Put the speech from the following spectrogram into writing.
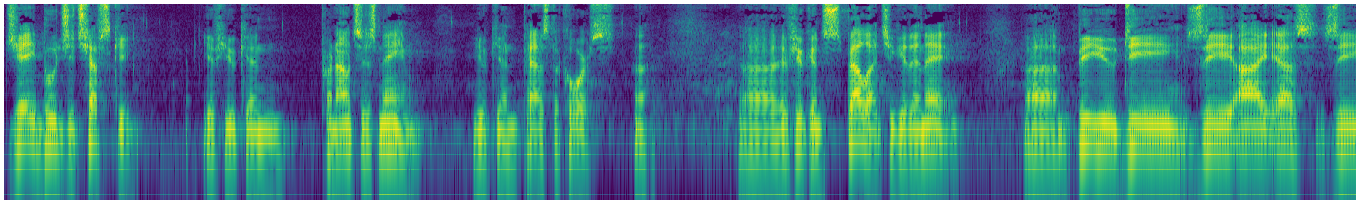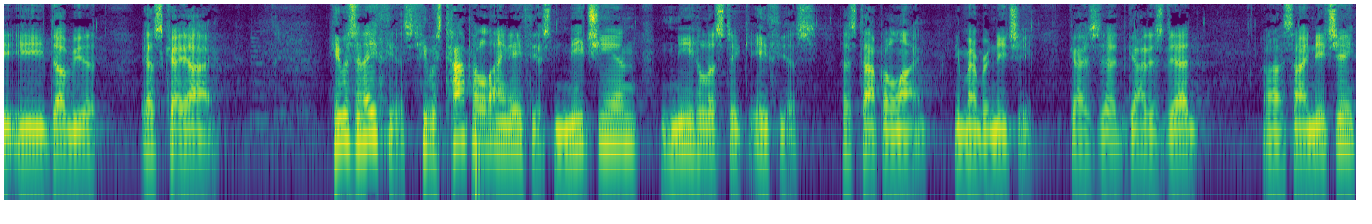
Jay Budziszewski. If you can pronounce his name, you can pass the course. Uh, if you can spell it, you get an A. Uh, B U D Z I S Z E W S K I. He was an atheist. He was top of the line atheist, Nietzschean nihilistic atheist. That's top of the line. You remember Nietzsche? Guy said, God is dead. Uh, Nietzsche.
